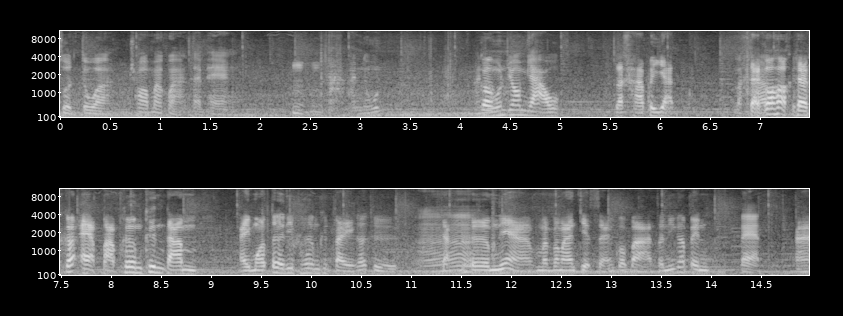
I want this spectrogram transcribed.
ส่วนตัวชอบมากกว่าแต่แพงอืม อะอันนู้น อันก็ นู้นย่อมเยาวราคาประหยัด ราคาแต่ก็แต่ก็แอบปรับเพิ่มขึ้นตามไอ้มอเตอร์ที่เพิ่มขึ้นไปก็คืออ่อ จากเดิมเนี่ยมันประมาณ7 0 0 0 0กว่าบาท ตอนนี้ก็เป็นแปดอ่า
